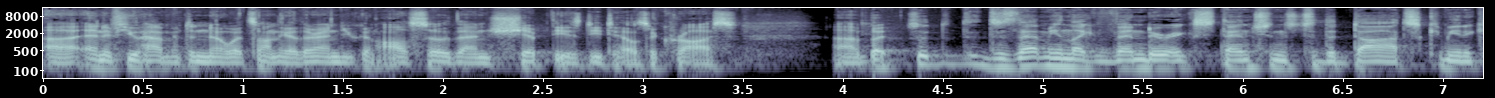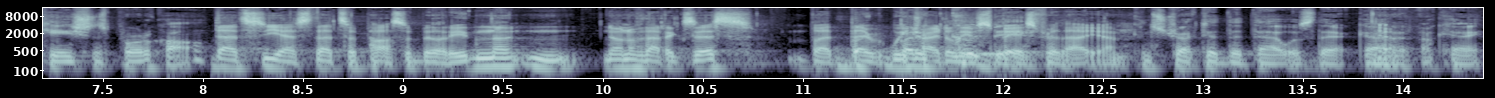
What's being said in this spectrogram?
Uh, and if you happen to know what's on the other end, you can also then ship these details across. Uh, but so does that mean like vendor extensions to the DOTS communications protocol? That's yes, that's a possibility. No, none of that exists, but, there, we tried to leave space for that. Yeah, constructed that that was there. Got yeah. it. Okay.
